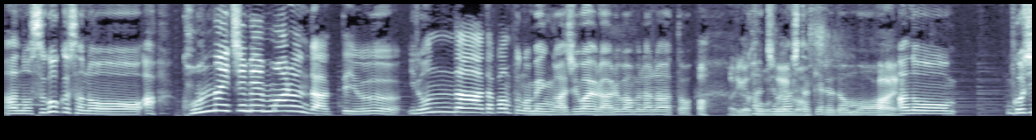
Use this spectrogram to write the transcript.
あのすごくそのあこんな一面もあるんだっていういろんな DA PUMP の面が味わえるアルバムだなと感じましたけれども、はい。あのご自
